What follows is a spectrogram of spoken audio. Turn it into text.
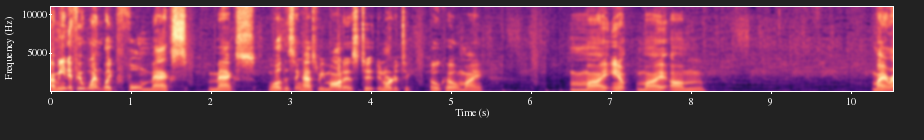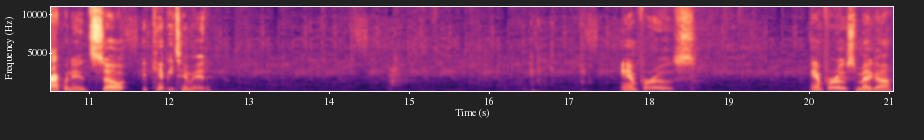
I mean, if it went like full max, max, well, this thing has to be modest to, in order to OHKO my my my um my Araquanids, so it can't be timid. Ampharos. Ampharos Mega.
